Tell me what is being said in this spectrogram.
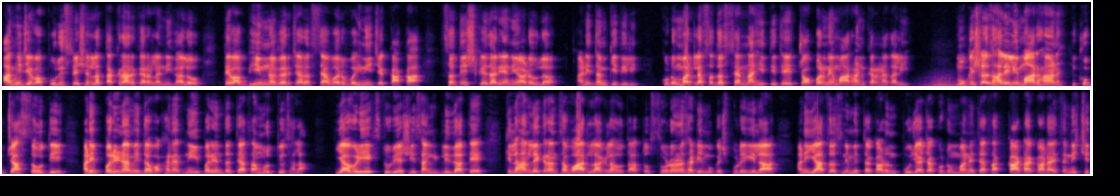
आम्ही जेव्हा पोलीस स्टेशनला तक्रार करायला निघालो तेव्हा भीमनगरच्या रस्त्यावर वहिनीचे काका सतीश केदार यांनी अडवलं आणि धमकी दिली. कुटुंबातल्या सदस्यांनाही तिथे चॉपरने मारहाण करण्यात आली. मुकेशला झालेली मारहाण ही खूप जास्त होती आणि परिणामी दवाखान्यात नेईपर्यंत त्याचा मृत्यू झाला. यावेळी एक स्टोरी अशी सांगितली जाते की लहान लेकरांचा वाद लागला होता तो सोडवण्यासाठी मुकेश पुढे गेला आणि याचंच निमित्त काढून पूजाच्या कुटुंबाने त्याचा काटा काढायचं निश्चित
